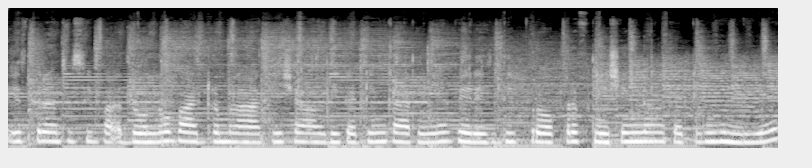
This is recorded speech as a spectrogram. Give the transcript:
ਇਸ ਤਰ੍ਹਾਂ ਤੁਸੀਂ ਦੋਨੋਂ ਬਾਰਡਰ ਮਿਲਾ ਕੇ ਸ਼ਾਲ ਦੀ ਕਟਿੰਗ ਕਰਨੀ ਹੈ, ਫਿਰ ਇਸ ਦੀ ਪ੍ਰੋਪਰ ਫਿਨਿਸ਼ਿੰਗ ਨਾਲ ਕਟਿੰਗ ਹੁੰਦੀ ਹੈ।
